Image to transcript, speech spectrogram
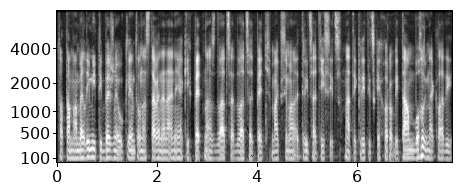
tá, tam máme limity bežne u klientov nastavené na nejakých 15, 20, 25, maximálne 30 tisíc na tie kritické choroby. Tam boli náklady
